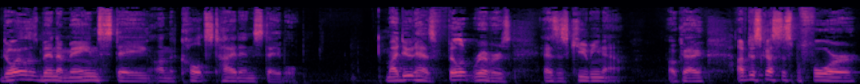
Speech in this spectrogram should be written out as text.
Doyle has been a mainstay on the Colts tight end stable. My dude has Philip Rivers as his QB now. Okay, I've discussed this before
